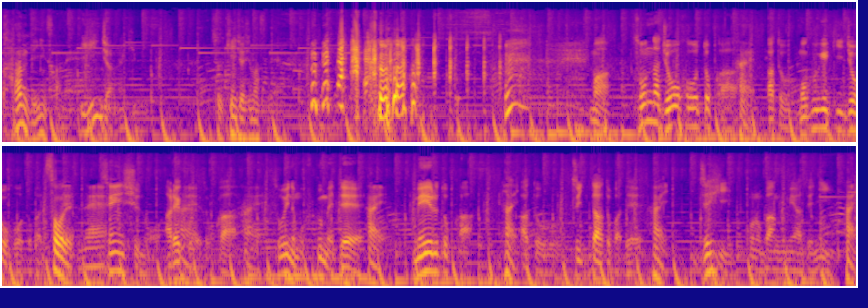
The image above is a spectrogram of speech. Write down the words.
絡んでいいんですかね。いいんじゃない？君ちょっと緊張しますね。まあそんな情報とか、はい。あと目撃情報とかですね。そうですね。選手のあれこれとか、はい。そういうのも含めて、はい。メールとかはい。あとツイッターとかではい。ぜひこの番組宛てにはい。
